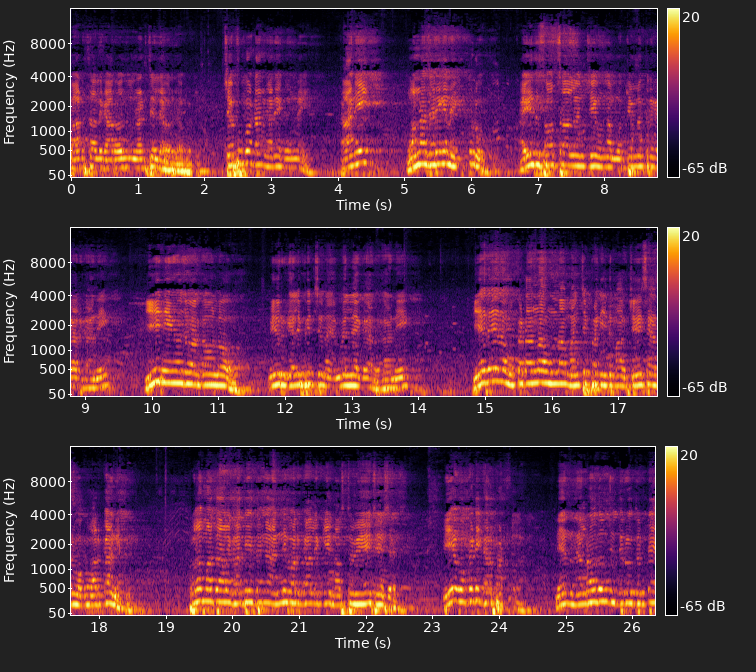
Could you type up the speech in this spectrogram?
పాఠశాలకు ఆ రోజులు నడిచెళ్ళేవారు కాబట్టి చెప్పుకోవడానికి అనేక ఉన్నాయి. కానీ మొన్న జరిగిన ఇప్పుడు ఐదు సంవత్సరాల నుంచి ఉన్న ముఖ్యమంత్రి గారు కానీ ఈ నియోజకవర్గంలో మీరు గెలిపించిన ఎమ్మెల్యే గారు కానీ ఏదైనా ఒకటన్నా ఉన్న మంచి పని ఇది మాకు చేశారు ఒక వర్గానికి. కుల మతాలకు అతీతంగా అన్ని వర్గాలకి నష్టమే చేశారు. ఏ ఒక్కటి కనపట్లేదు నేను నెల రోజుల నుంచి తిరుగుతుంటే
